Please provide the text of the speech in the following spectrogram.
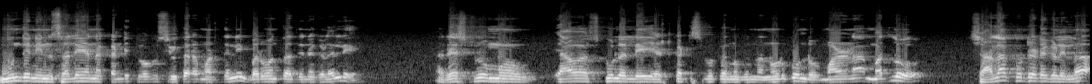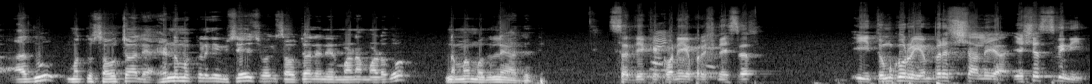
ಮುಂದೆ ನಿನ್ನ ಸಲಹೆಯನ್ನು ಖಂಡಿತವಾಗೂ ಸ್ವೀಕಾರ ಮಾಡ್ತೀನಿ. ಬರುವಂಥ ದಿನಗಳಲ್ಲಿ ರೆಸ್ಟ್ ರೂಮ್ ಯಾವ ಸ್ಕೂಲಲ್ಲಿ ಎಷ್ಟು ಕಟ್ಟಿಸ್ಬೇಕು ಅನ್ನೋದನ್ನು ನೋಡಿಕೊಂಡು ಮಾಡೋಣ. ಮೊದಲು ಶಾಲಾ ಕೊಠಡಿಗಳಿಲ್ಲ ಅದು ಮತ್ತು ಶೌಚಾಲಯ. ಹೆಣ್ಣು ಮಕ್ಕಳಿಗೆ ವಿಶೇಷವಾಗಿ ಶೌಚಾಲಯ ನಿರ್ಮಾಣ ಮಾಡೋದು ನಮ್ಮ ಮೊದಲನೇ ಆದ್ಯತೆ. ಸದ್ಯಕ್ಕೆ ಕೊನೆಯ ಪ್ರಶ್ನೆ ಸರ್. ಈ ತುಮಕೂರು ಎಂಪ್ರೆಸ್ ಶಾಲೆಯ ಯಶಸ್ವಿನಿ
